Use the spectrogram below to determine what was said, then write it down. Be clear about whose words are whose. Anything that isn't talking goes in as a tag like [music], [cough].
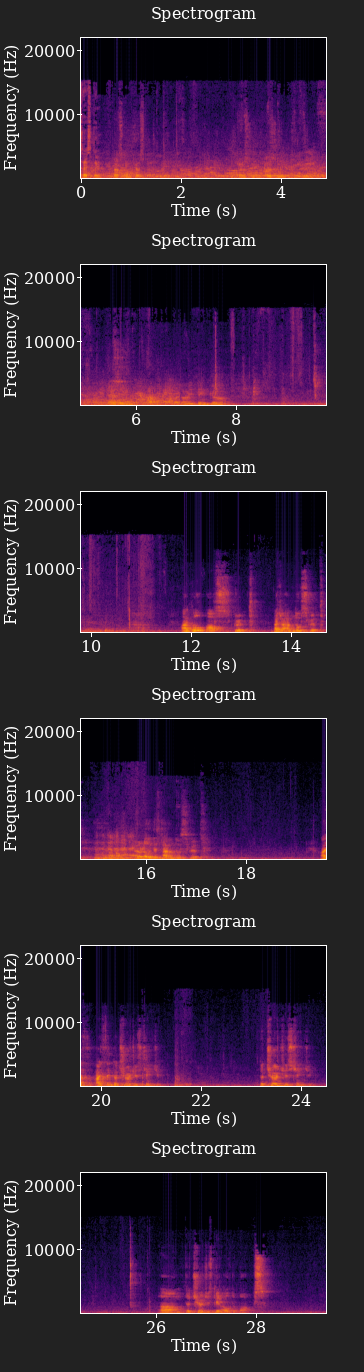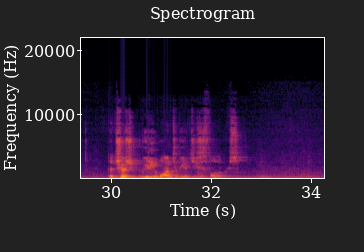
Speaker 1: testing.
Speaker 2: Testing, testing. Testing, testing. Testing. I think uh, I go off script. Actually, I have no script. I don't know, this time I have no script. I, th- I think the church is changing. The church is changing. Um, the church is getting out of the box. The church really want to be a Jesus followers.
